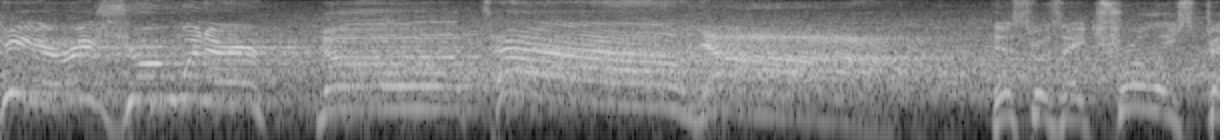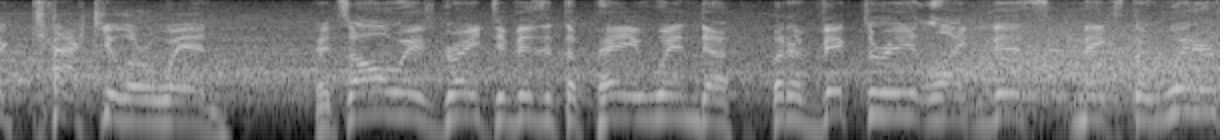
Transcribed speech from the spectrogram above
Here is your winner, Natalya. This was a truly spectacular win. It's always great to visit the pay window, but a victory like this makes the winner's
